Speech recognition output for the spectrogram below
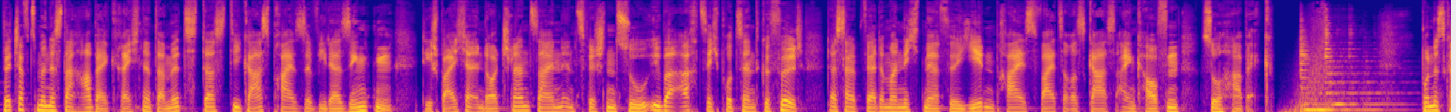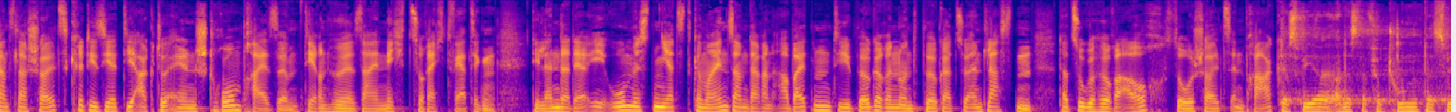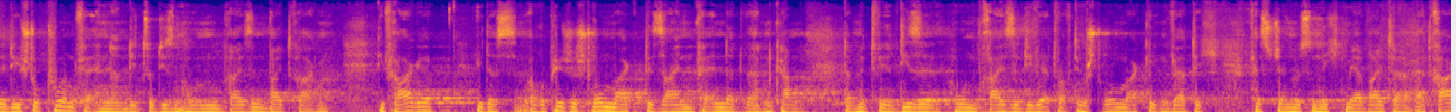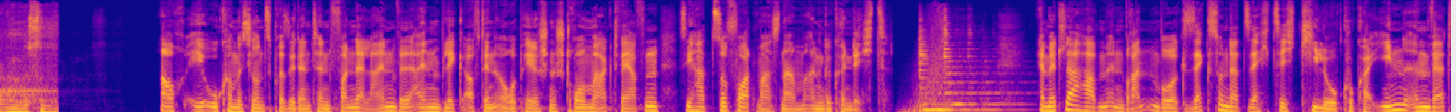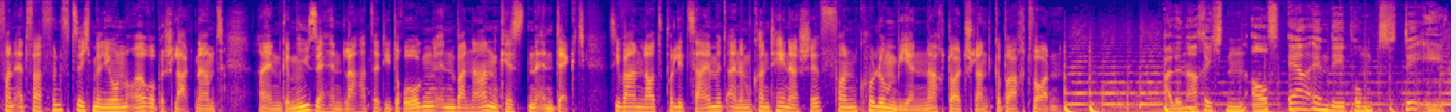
Wirtschaftsminister Habeck rechnet damit, dass die Gaspreise wieder sinken. Die Speicher in Deutschland seien inzwischen zu über 80 Prozent gefüllt. Deshalb werde man nicht mehr für jeden Preis weiteres Gas einkaufen, so Habeck. Bundeskanzler Scholz kritisiert die aktuellen Strompreise, deren Höhe sei nicht zu rechtfertigen. Die Länder der EU müssten jetzt gemeinsam daran arbeiten, die Bürgerinnen und Bürger zu entlasten. Dazu gehöre auch, so Scholz in Prag, dass wir alles dafür tun, dass wir die Strukturen verändern, die zu diesen hohen Preisen beitragen. Die Frage, wie das europäische Strommarktdesign verändert werden kann, damit wir diese hohen Preise, die wir etwa auf dem Strommarkt gegenwärtig feststellen müssen, nicht mehr weiter ertragen müssen. Auch EU-Kommissionspräsidentin von der Leyen will einen Blick auf den europäischen Strommarkt werfen. Sie hat Sofortmaßnahmen angekündigt. Ermittler haben in Brandenburg 660 Kilo Kokain im Wert von etwa 50 Millionen Euro beschlagnahmt. Ein Gemüsehändler hatte die Drogen in Bananenkisten entdeckt. Sie waren laut Polizei mit einem Containerschiff von Kolumbien nach Deutschland gebracht worden. Alle Nachrichten auf rnd.de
